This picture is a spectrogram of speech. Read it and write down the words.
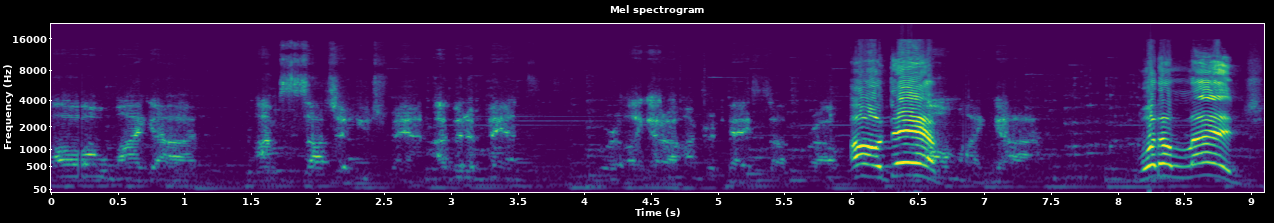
Oh my god. I'm such a huge fan. I've been a fan since we're like at 100k stuff, bro. Oh damn! Oh my god. What a ledge!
